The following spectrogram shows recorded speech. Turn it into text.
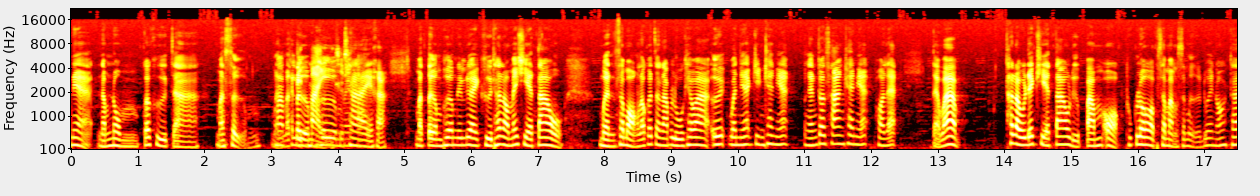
เนี่ยน้ำนมก็คือจะมาเสริมเหมือนมามาผลิตเติมใหม่เพิ่มใช่ไหมคะใช่ค่ะ มาเติมเพิ่มเรื่อยๆ คือถ้าเราไม่เคลียร์เต้า เหมือนสมองเราก็จะรับรู้แค่ว่า เอ้ยวันนี้กินแค่นี้งั้นก็สร้างแค่นี้พอแล้วแต่ว่าถ้าเราได้เคลียร์เต้าหรือปั๊มออกทุกรอบสม่ำเสมอด้วยเนาะถ้า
